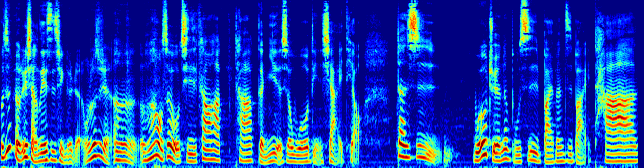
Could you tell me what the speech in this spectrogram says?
我真没有去想这些事情的人，我就是觉得，嗯，然后所以，我其实看到他他哽咽的时候，我有点吓一跳，但是我又觉得那不是百分之百他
